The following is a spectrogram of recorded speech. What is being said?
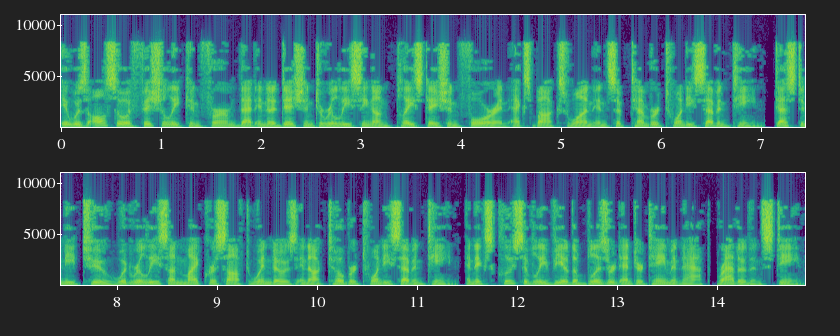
It was also officially confirmed that in addition to releasing on PlayStation 4 and Xbox One in September 2017, Destiny 2 would release on Microsoft Windows in October 2017, and exclusively via the Blizzard Entertainment app, rather than Steam.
